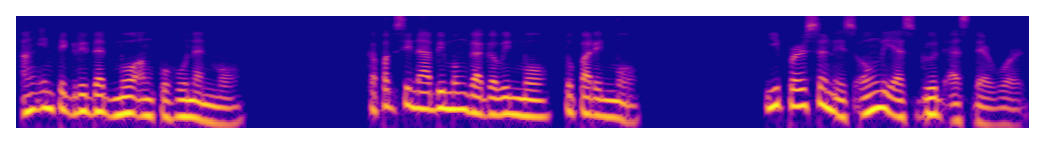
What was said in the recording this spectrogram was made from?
Ang integridad mo ang puhunan mo. Kapag sinabi mong gagawin mo, tuparin mo. Ni person is only as good as their word.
